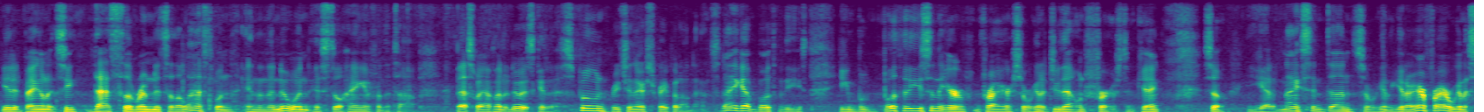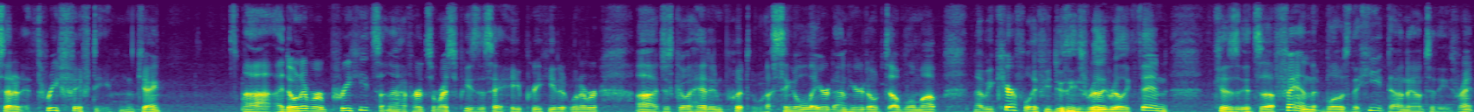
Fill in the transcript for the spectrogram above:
get it, bang on it. See, that's the remnants of the last one, and then the new one is still hanging from the top. Best way I'm to do it is get a spoon, reach in there, scrape it all down. So now you got both of these. You can put both of these in the air fryer, so we're going to do that one first, okay? So you got it nice and done. So we're going to get our air fryer. We're going to set it at 350, okay? Uh, I don't ever preheat. I've heard some recipes that say, "Hey, preheat it, whatever." Uh, just go ahead and put a single layer down here. Don't double them up. Now, be careful if you do these really, really thin, because it's a fan that blows the heat down onto these. Right?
